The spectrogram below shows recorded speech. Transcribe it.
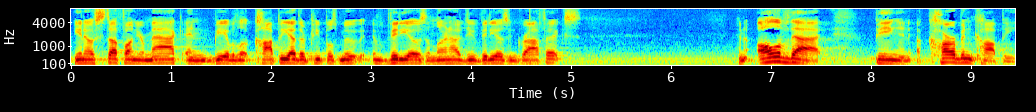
you know, stuff on your Mac and be able to copy other people's videos and learn how to do videos and graphics. And all of that being an, a carbon copy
